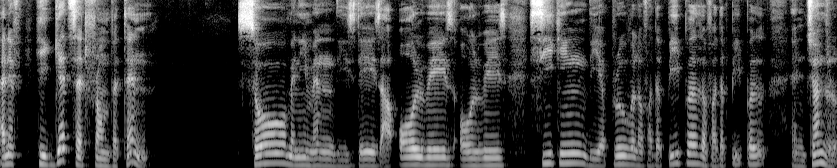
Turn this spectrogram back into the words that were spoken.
And if he gets it from within, so many men these days are always, always seeking the approval of other people, of other people in general,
